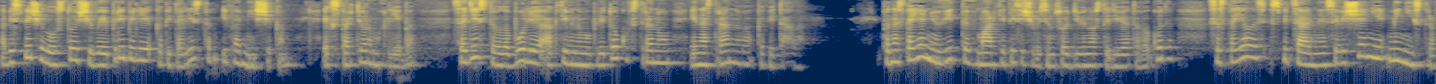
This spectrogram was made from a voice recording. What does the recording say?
обеспечила устойчивые прибыли капиталистам и помещикам, экспортерам хлеба, содействовала более активному притоку в страну иностранного капитала. По настоянию Витте в марте 1899 года состоялось специальное совещание министров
